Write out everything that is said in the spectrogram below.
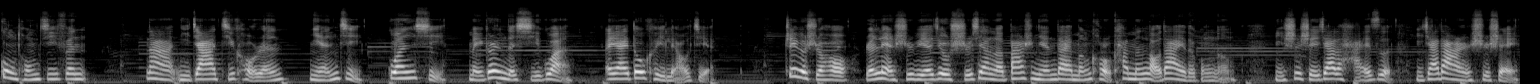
共同积分。那你家几口人、年纪、关系、每个人的习惯，AI 都可以了解。这个时候，人脸识别就实现了八十年代门口看门老大爷的功能。你是谁家的孩子？你家大人是谁？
